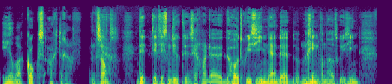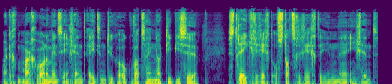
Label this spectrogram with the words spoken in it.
heel wat koks achteraf. Interessant. Dit, dit is natuurlijk zeg maar de, de haute cuisine, hè, de, de begin Mhm. van de haute cuisine. Maar, de, maar gewone mensen in Gent eten natuurlijk ook. Wat zijn nou typische streekgerechten of stadsgerechten in, eh, in Gent?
